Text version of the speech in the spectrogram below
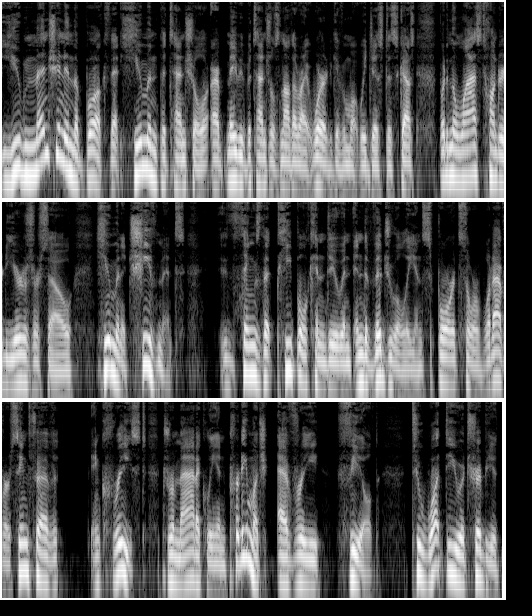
You mention in the book that human potential, or maybe potential is not the right word given what we just discussed, but in the last hundred years or so, human achievement things that people can do in, individually in sports or whatever seems to have increased dramatically in pretty much every field. To what do you attribute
